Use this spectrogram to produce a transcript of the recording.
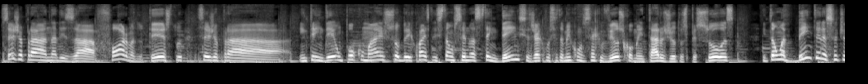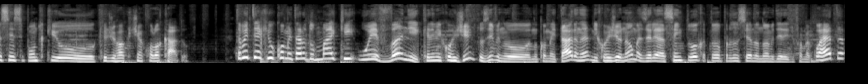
Seja para analisar a forma do texto, seja para entender um pouco mais sobre quais estão sendo as tendências, já que você também consegue ver os comentários de outras pessoas. Então é bem interessante assim esse ponto que o que o D-Rock tinha colocado. Também tem aqui o comentário do Mike Uevani, que ele me corrigiu, inclusive, no, no comentário, né? Me corrigiu não, mas ele acentuou que eu tô pronunciando o nome dele de forma correta.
